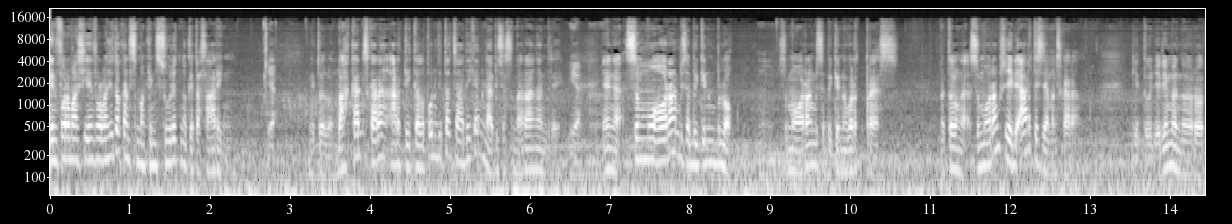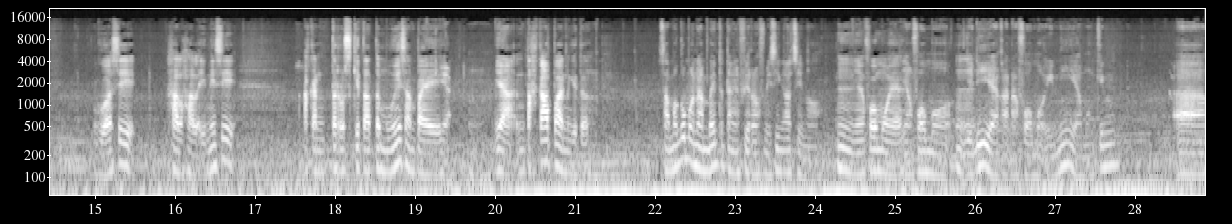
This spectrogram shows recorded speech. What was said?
informasi-informasi itu akan semakin sulit untuk kita saring. Ya. Gitu loh. Bahkan sekarang artikel pun kita cari kan nggak bisa sembarangan Dre. Ya. Ya nggak? Semua orang bisa bikin blog. Hmm. Semua orang bisa bikin WordPress. Betul nggak? Semua orang bisa jadi artis zaman sekarang. Gitu. Jadi menurut gua sih hal-hal ini sih akan terus kita temui sampai ya ya entah kapan gitu. Sama gue mau nambahin tentang yang fear of missing out sih no hmm, yang FOMO ya? Yang FOMO. Mm-mm. Jadi ya karena FOMO ini ya mungkin uh,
